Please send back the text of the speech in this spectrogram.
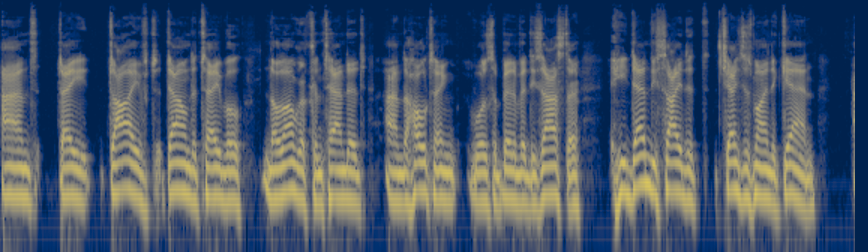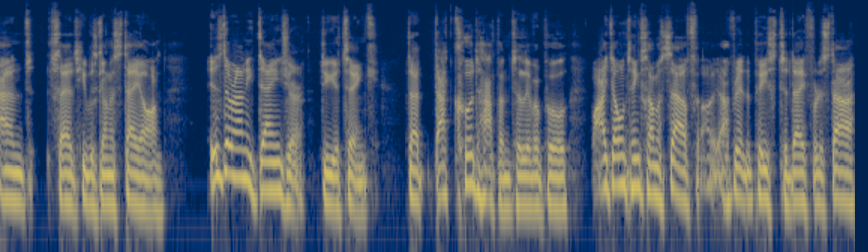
And they dived down the table, no longer contended, and the whole thing was a bit of a disaster. He then decided, changed his mind again and said he was going to stay on. Is there any danger, do you think, that that could happen to Liverpool? I don't think so myself. I've written a piece today for the Star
